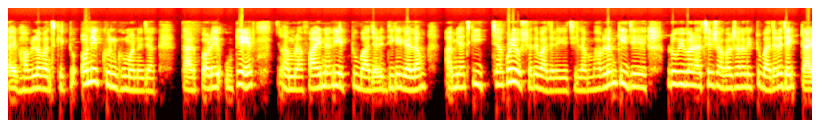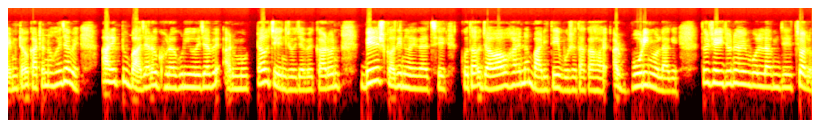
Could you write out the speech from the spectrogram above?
তাই ভাবলাম আজকে একটু অনেকক্ষণ ঘুমানো যাক। তারপরে উঠে আমরা ফাইনালি একটু বাজারের দিকে গেলাম। আমি আজকে ইচ্ছা করে ওর সাথে বাজারে গেছিলাম। ভাবলাম কি যে রবিবার আছে, সকাল সকাল একটু বাজারে যাই টাইমটাও কাটানো হয়ে যাবে আর একটু বাজারও ঘোরাঘুরি হয়ে যাবে আর মুডটাও চেঞ্জ হয়ে যাবে। কারণ বেশ কদিন হয়ে গেছে, কোথাও যাওয়াও হয় না, বাড়িতেই বসে থাকা হয় আর বোরিংও লাগে। তো সেই জন্য আমি বললাম যে চলো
